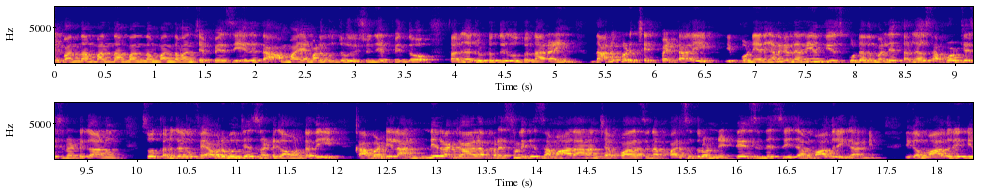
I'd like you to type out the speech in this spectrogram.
ఈ బంధం బంధం బంధం బంధం అని చెప్పేసి ఏదైతే ఆ అమ్మాయి మన గురించి ఒక విషయం చెప్పిందో తనుజ చుట్టూ తిరుగుతున్నారని దానికి కూడా చెక్ పెట్టాలి. ఇప్పుడు నేను కనుక నిర్ణయం తీసుకుంటే మళ్ళీ తనుజకు సపోర్ట్ చేసినట్టుగాను సో తనుజకు ఫేవరబుల్ చేసినట్టుగా ఉంటుంది. కాబట్టి ఇలా అన్ని రకాల ప్రశ్నలకి సమాధానం చెప్పాల్సిన పరిస్థితిలో నెట్టేసింది శ్రీజ మాధురి గారిని ఇక మాధురికి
